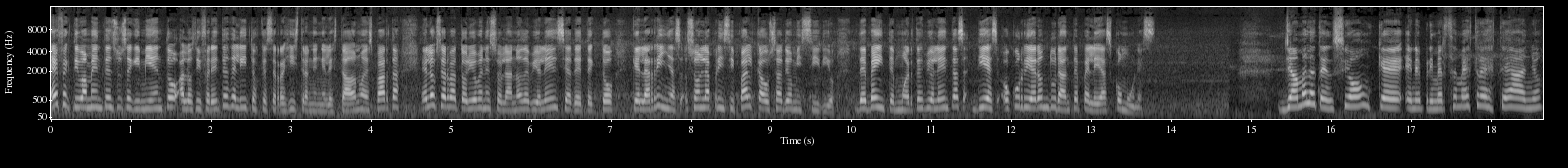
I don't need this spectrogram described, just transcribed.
Efectivamente, en su seguimiento a los diferentes delitos que se registran en el Estado de Nueva Esparta, el Observatorio Venezolano de Violencia detectó que las riñas son la principal causa de homicidio. De 20 muertes violentas, 10 ocurrieron durante peleas comunes. Llama la atención que en el primer semestre de este año,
